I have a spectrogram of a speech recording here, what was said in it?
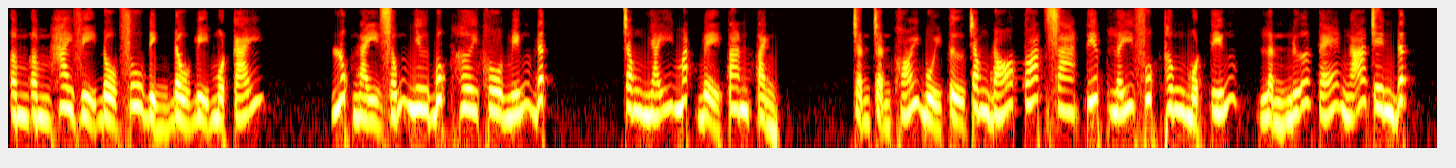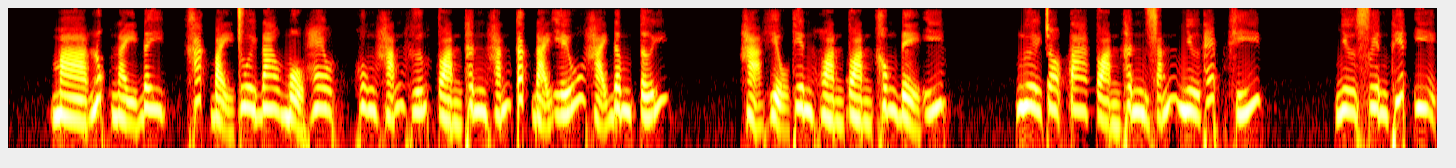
Âm âm hai vị đồ phu đỉnh đầu bị một cái. Lúc này giống như bốc hơi khô miếng đất. Trong nháy mắt bể tan tành. Trận trận khói bụi từ trong đó toát ra tiếp lấy phúc thông một tiếng, lần nữa té ngã trên đất. Mà lúc này đây, khác bảy chuôi đao mổ heo, hung hãn hướng toàn thân hắn các đại yếu hải đâm tới. Hạ Hiểu Thiên hoàn toàn không để ý. Ngươi cho ta toàn thân rắn như thép khí. Như xuyên thiết y.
